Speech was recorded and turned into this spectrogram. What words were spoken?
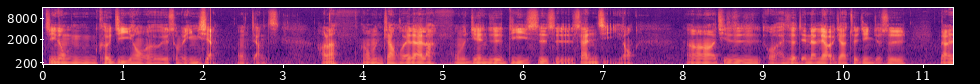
金融科技吼有什么影响哦，这样子。好了，那我们讲回来了，我们今天是第四十三集哦。那其实我还是要简单聊一下，最近就是，但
